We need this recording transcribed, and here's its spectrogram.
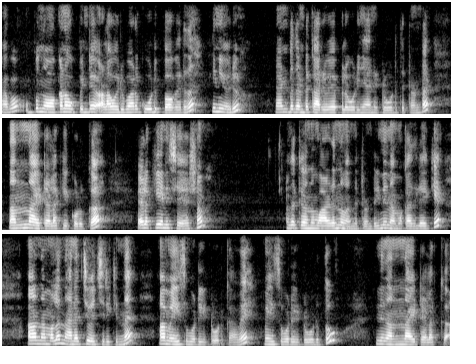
അപ്പോൾ ഉപ്പ് നോക്കണം. ഉപ്പിന്റെ അളവ് ഒരുപാട് കൂടിപ്പോകരുത്. ഇനി ഒരു രണ്ട് തണ്ട് കറിവേപ്പില കൂടി ഞാൻ ഇട്ട് കൊടുത്തിട്ടുണ്ട്. നന്നായിട്ട് ഇളക്കി കൊടുക്കുക. ഇളക്കിയതിന് ശേഷം അതൊക്കെ ഒന്ന് വഴന്ന് വന്നിട്ടുണ്ട്. ഇനി നമുക്കതിലേക്ക് ആ നമ്മൾ നനച്ച് വെച്ചിരിക്കുന്ന ആ മെയ്സ് പൊടി ഇട്ട് കൊടുക്കാവേ. മെയ്സ് പൊടി ഇട്ട് കൊടുത്തു. ഇനി നന്നായിട്ട് ഇളക്കുക.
